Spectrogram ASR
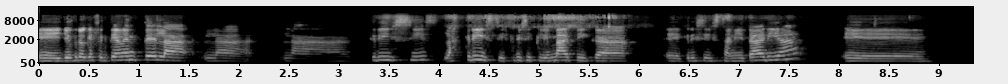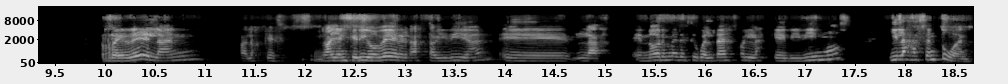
Eh, yo creo que efectivamente la, crisis, las crisis, crisis climática, eh, crisis sanitaria, eh, revelan, a los que no hayan querido ver hasta hoy día, las enormes desigualdades con las que vivimos y las acentúan.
